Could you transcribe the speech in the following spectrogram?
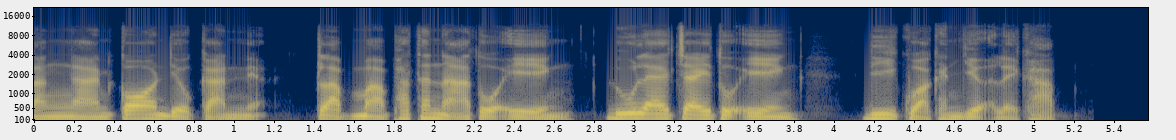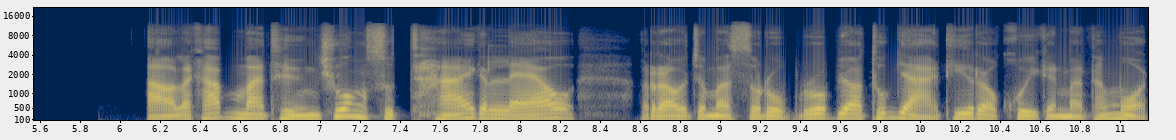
ลังงานก้อนเดียวกันเนี่ยกลับมาพัฒนาตัวเอง ดูแลใจตัวเองดีกว่ากันเยอะเลยครับ เอาละครับมาถึงช่วงสุดท้ายกันแล้ว เราจะมาสรุปรวบยอดทุกอย่างที่เราคุยกันมาทั้งหมด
